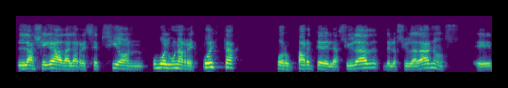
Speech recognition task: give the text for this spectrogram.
la llegada, la recepción, ¿hubo alguna respuesta por parte de la ciudad, de los ciudadanos, eh,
